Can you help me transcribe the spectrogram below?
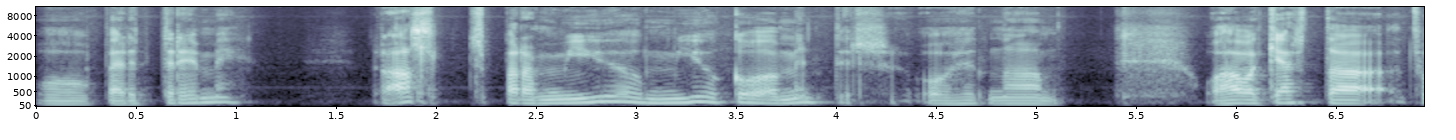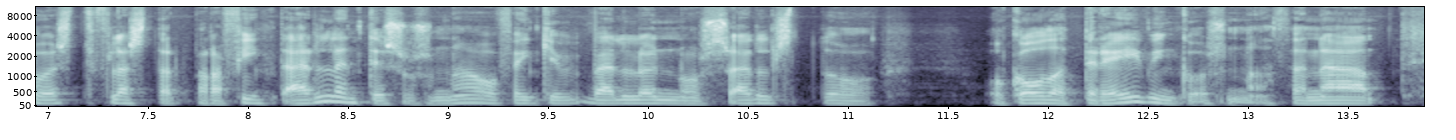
og er allt bara mjög mjög góða myndir og hérna og hafa gert að, þú veist, flestar bara fínt erlendis og svona og fengi velun og selst og, og góða dreifing og svona, þannig að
